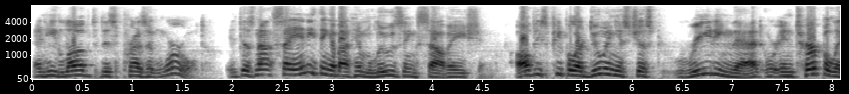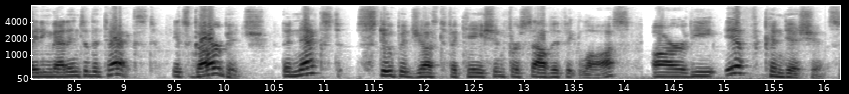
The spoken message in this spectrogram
and he loved this present world. It does not say anything about him losing salvation. All these people are doing is just reading that or interpolating that into the text. It's garbage. The next stupid justification for salvific loss are the if conditions.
